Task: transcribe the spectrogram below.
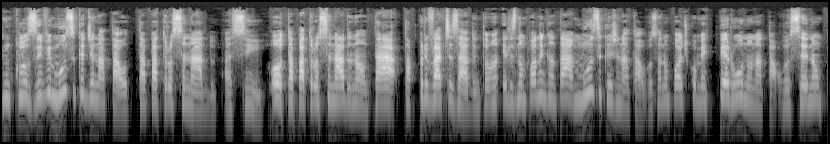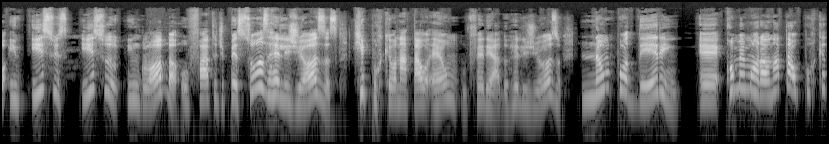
Inclusive música de Natal tá patrocinado, assim. Ou oh, tá patrocinado não, tá tá privatizado. Então eles não podem cantar música de Natal. Você não pode comer peru no Natal. Você não pode isso isso engloba o fato de pessoas religiosas religiosas, que porque o Natal é um feriado religioso, não poderem é, comemorar o Natal, porque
